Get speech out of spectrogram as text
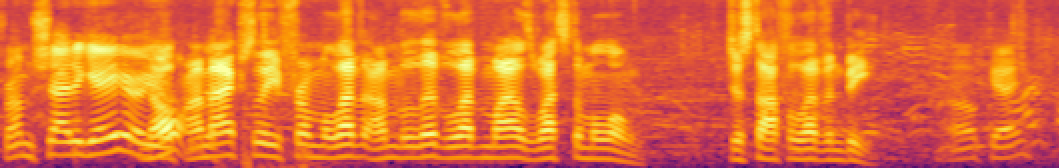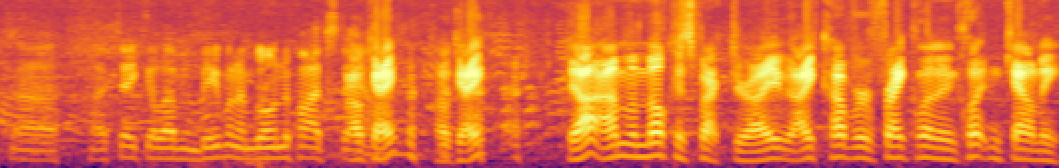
from Chateaugay or? No, you, I'm actually from 11. I'm live 11 miles west of Malone, just off 11B. Okay, uh, I take 11B when I'm going to Potsdam. Okay. Okay. yeah, I'm a milk inspector. I, I cover Franklin and Clinton County,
